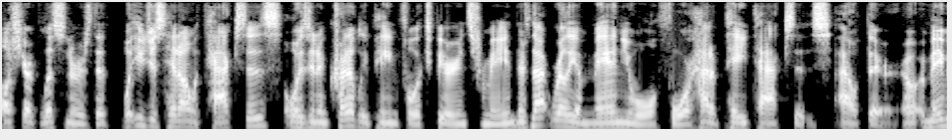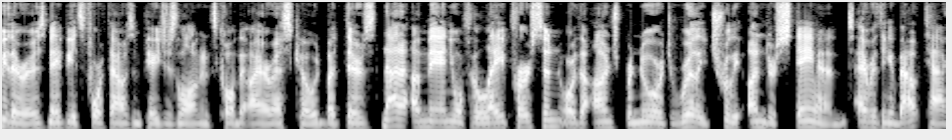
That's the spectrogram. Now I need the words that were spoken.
I'll share with listeners that what you just hit on with taxes was an incredibly painful experience for me. There's not really a manual for how to pay taxes out there. Or maybe there is. Maybe it's 4,000 pages long and it's called the IRS code, but there's not a manual for the layperson or the entrepreneur to really truly understand everything about taxes.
